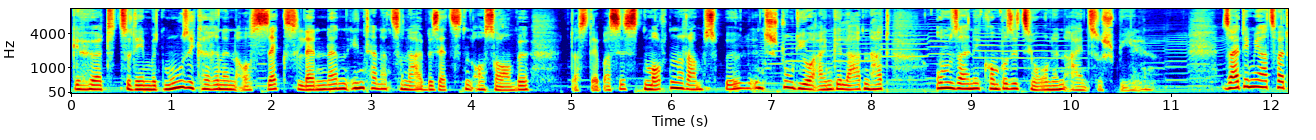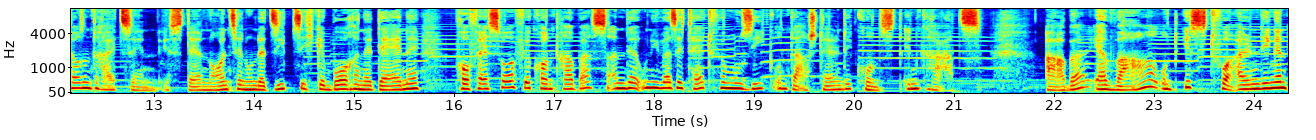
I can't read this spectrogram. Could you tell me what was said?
gehört zu dem mit Musikerinnen aus sechs Ländern international besetzten Ensemble, das der Bassist Morten Ramsböhl ins Studio eingeladen hat, um seine Kompositionen einzuspielen. Seit dem Jahr 2013 ist der 1970 geborene Däne Professor für Kontrabass an der Universität für Musik und Darstellende Kunst in Graz. Aber er war und ist vor allen Dingen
